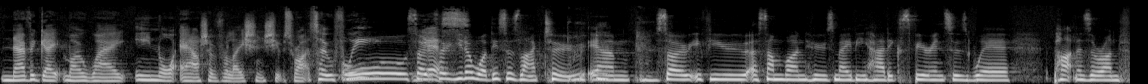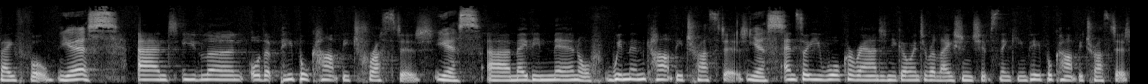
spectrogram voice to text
navigate my way in or out of relationships, right? So if we. oh, so, so you know what this is like too. Um, so if you are someone who's maybe had experiences where partners are unfaithful Yes. and you learn, or that people can't be trusted. Yes. Uh, maybe men or women can't be trusted. Yes. And so you walk around and you go into relationships thinking people can't be trusted.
